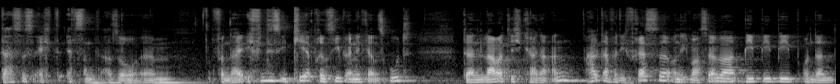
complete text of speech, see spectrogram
Das ist echt ätzend. Also ähm, von daher, ich finde das IKEA-Prinzip eigentlich ganz gut. Dann labert dich keiner an, halt einfach die Fresse und ich mach selber beep, beep, beep und dann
